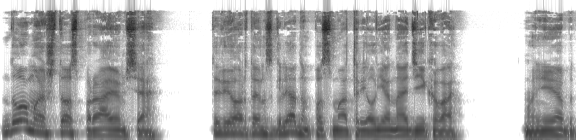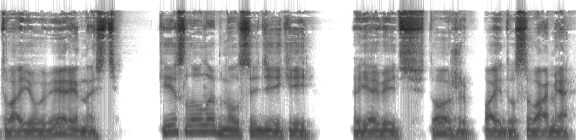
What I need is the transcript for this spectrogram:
Думаю, что справимся». Твердым взглядом посмотрел я на Дикого. «Мне бы твою уверенность», — кисло улыбнулся Дикий. «Я ведь тоже пойду с вами».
